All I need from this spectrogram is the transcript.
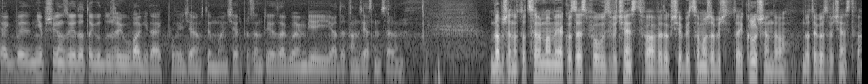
jakby nie przywiązuję do tego dużej uwagi, tak jak powiedziałem, w tym momencie reprezentuję Zagłębie i jadę tam z jasnym celem. Dobrze, no to cel mamy jako zespół zwycięstwa. Według Ciebie co może być tutaj kluczem do, do tego zwycięstwa?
